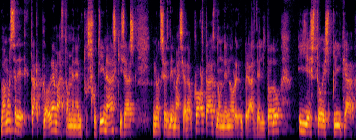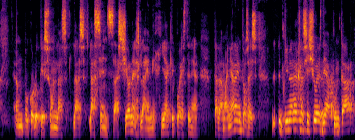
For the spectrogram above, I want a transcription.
Vamos a detectar problemas también en tus rutinas, quizás noches demasiado cortas donde no recuperas del todo y esto explica un poco lo que son las, las, las sensaciones, la energía que puedes tener cada mañana. Entonces, el primer ejercicio es de apuntar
